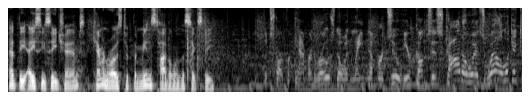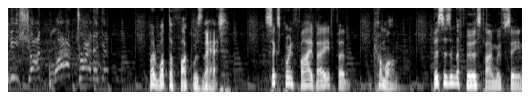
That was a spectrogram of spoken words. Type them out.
At the ACC Champs, Cameron Rose took the men's title in the 60. Good start for Cameron Rose, though, in lane number two. Here comes Iscano as well. Look at Keyshawn Black trying to get... But what the fuck was that? 6.58 for... come on. This isn't the first time we've seen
